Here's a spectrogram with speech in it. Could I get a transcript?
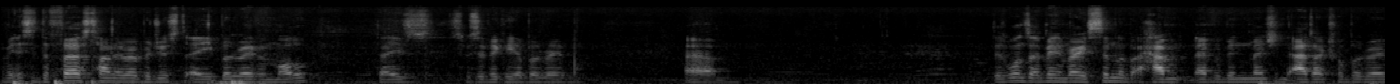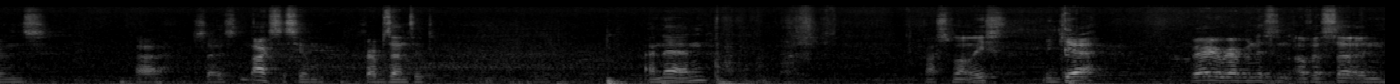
I think this is the first time they've ever produced a Blood Raven model that is specifically a Blood Raven. Um, there's ones that have been very similar but haven't ever been mentioned as actual Blood Ravens. Uh, so it's nice to see them represented. And then, last but not least, you get very reminiscent of a certain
